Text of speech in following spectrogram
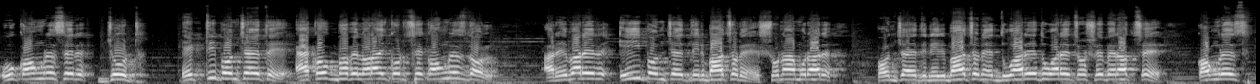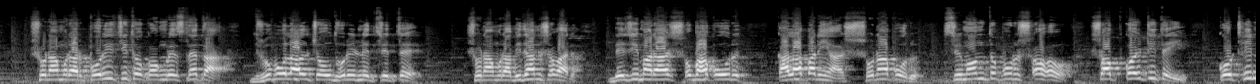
ও কংগ্রেসের জোট। একটি পঞ্চায়েতে এককভাবে লড়াই করছে কংগ্রেস দল। আর এবারের এই পঞ্চায়েত নির্বাচনে সোনামুড়ার পঞ্চায়েত নির্বাচনে দুয়ারে দুয়ারে চষে বেড়াচ্ছে কংগ্রেস। সোনামুড়ার পরিচিত কংগ্রেস নেতা ধ্রুবলাল চৌধুরীর নেতৃত্বে সোনামুড়া বিধানসভার বেজিমারা শোভাপুর, কালাপানিয়া, সোনাপুর, শ্রীমন্তপুর সহ সব কয়টিতেই কঠিন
